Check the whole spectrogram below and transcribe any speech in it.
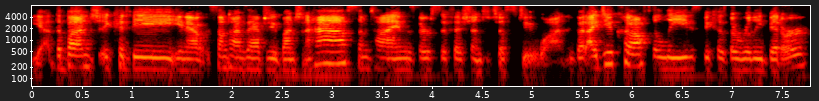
yeah the bunch it could be you know sometimes i have to do a bunch and a half sometimes they're sufficient to just do one but i do cut off the leaves because they're really bitter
